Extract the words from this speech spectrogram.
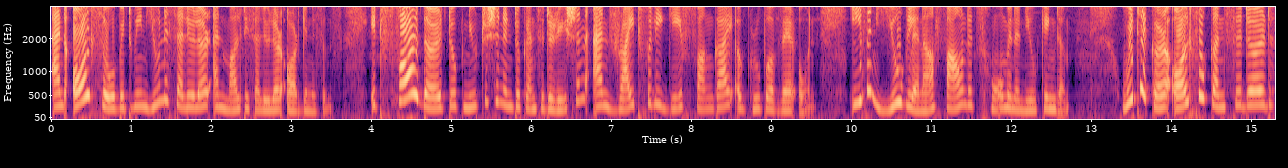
and also between unicellular and multicellular organisms. It further took nutrition into consideration and rightfully gave fungi a group of their own. Even Euglena found its home in a new kingdom. Whittaker also considered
